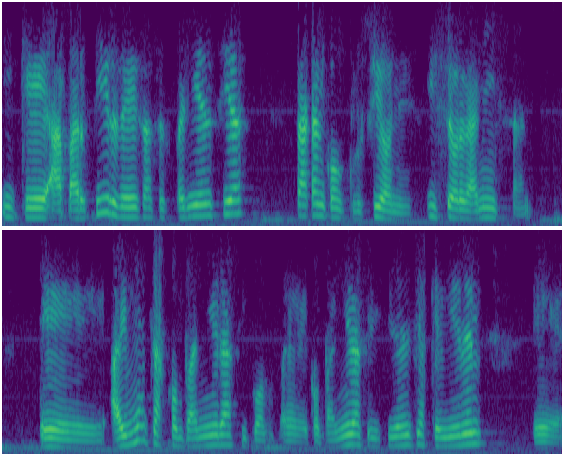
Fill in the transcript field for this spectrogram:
y que a partir de esas experiencias sacan conclusiones y se organizan eh, hay muchas compañeras y eh, compañeras y disidencias que vienen eh,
